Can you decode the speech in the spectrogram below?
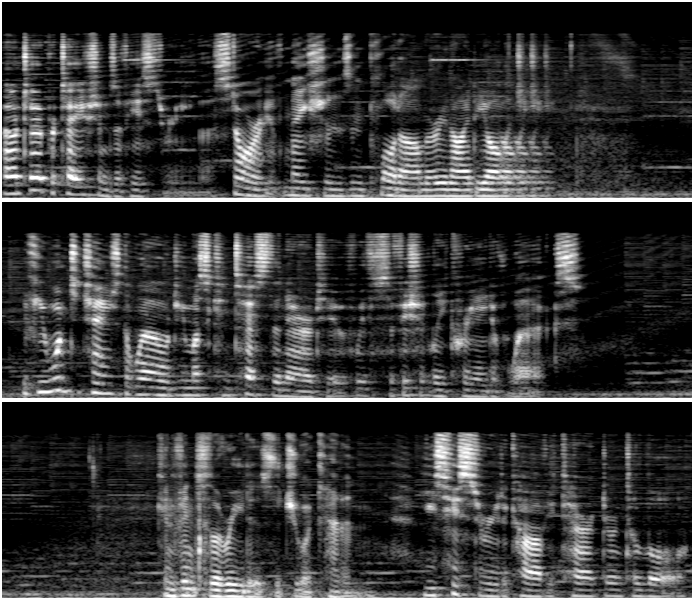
Our interpretations of history, the story of nations and plot armor in ideology. If you want to change the world, you must contest the narrative with sufficiently creative works. Convince the readers that you are canon. Use history to carve your character into lore,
